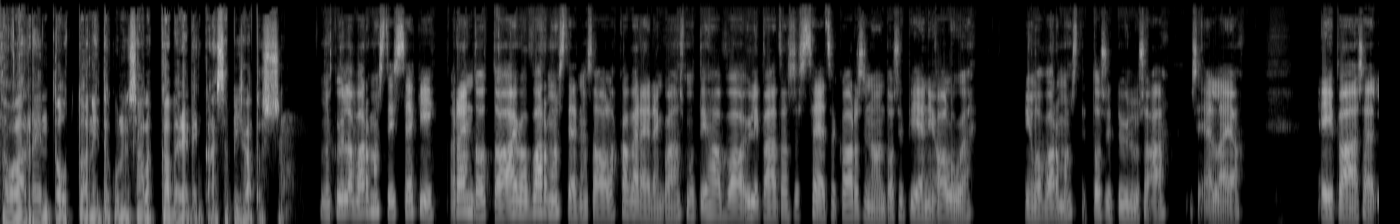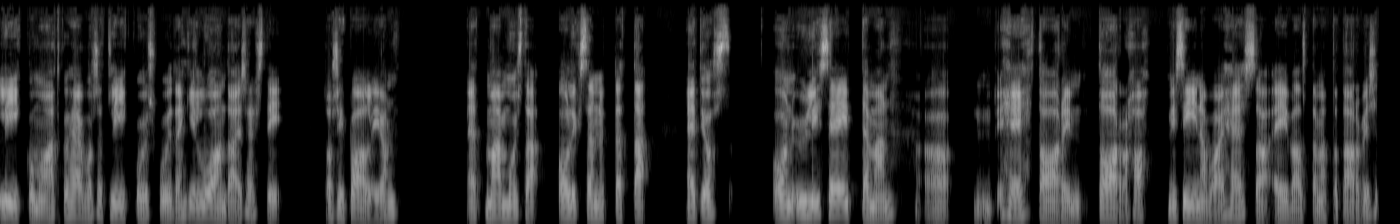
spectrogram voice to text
tavallaan rentouttaa niitä, kun ne saa olla kavereiden kanssa pihatossa? No kyllä varmasti sekin rentouttaa aivan varmasti, että ne saa olla kavereiden kanssa, mutta ihan vaan ylipäätänsä se, että se karsina on tosi pieni alue. Niillä on varmasti tosi tylsää siellä ja ei pääse liikkumaan, että kun hevoset liikkuisi kuitenkin luontaisesti tosi paljon. Et mä en muista, oliko se nyt, että, että jos on yli seitsemän hehtaarin tarha, niin siinä vaiheessa ei välttämättä tarvitse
